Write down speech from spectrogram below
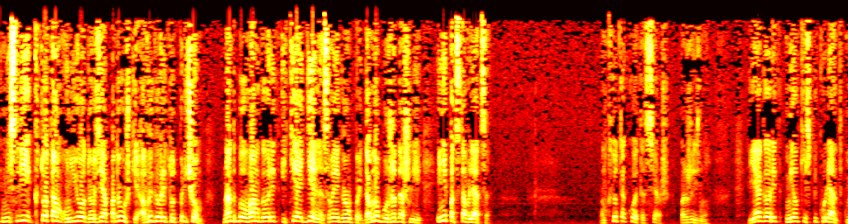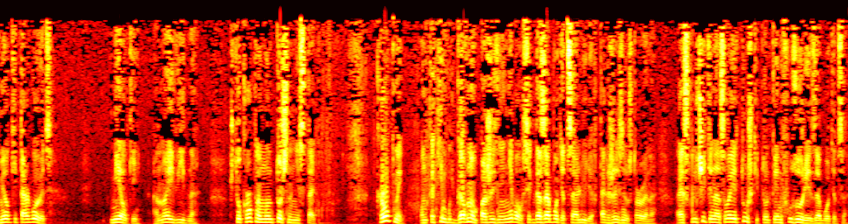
несли, кто там у нее друзья-подружки, а вы, говорит, тут при чем? Надо было вам, говорит, идти отдельно, своей группой, давно бы уже дошли, и не подставляться. Он кто такой этот Серж по жизни? Я, говорит, мелкий спекулянт, мелкий торговец. Мелкий, оно и видно, что крупным он точно не стать. Крупный, он каким бы говном по жизни не был, всегда заботится о людях, так жизнь устроена. А исключительно о своей тушке, только инфузории заботится.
